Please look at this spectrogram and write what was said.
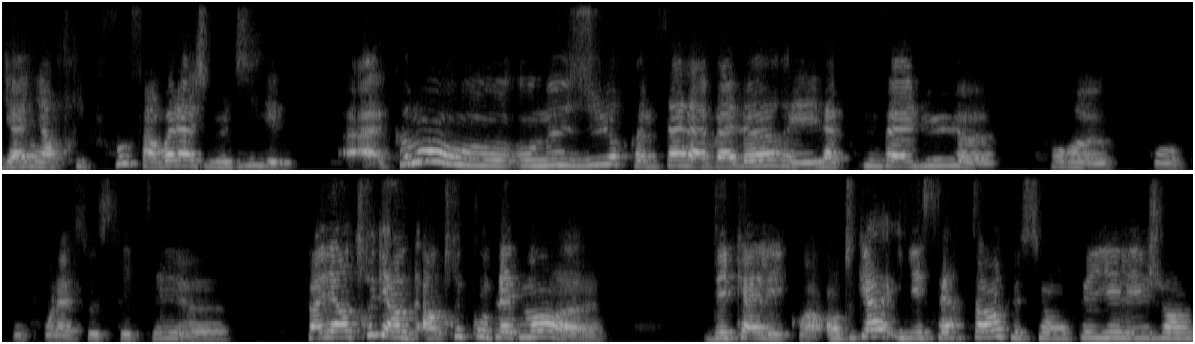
gagnent un fric fou. Enfin voilà, je me dis, comment on, mesure comme ça la valeur et la plus-value pour, pour, pour, la société Enfin, il y a un truc, un truc complètement décalé. Quoi. En tout cas, il est certain que si on payait les gens,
